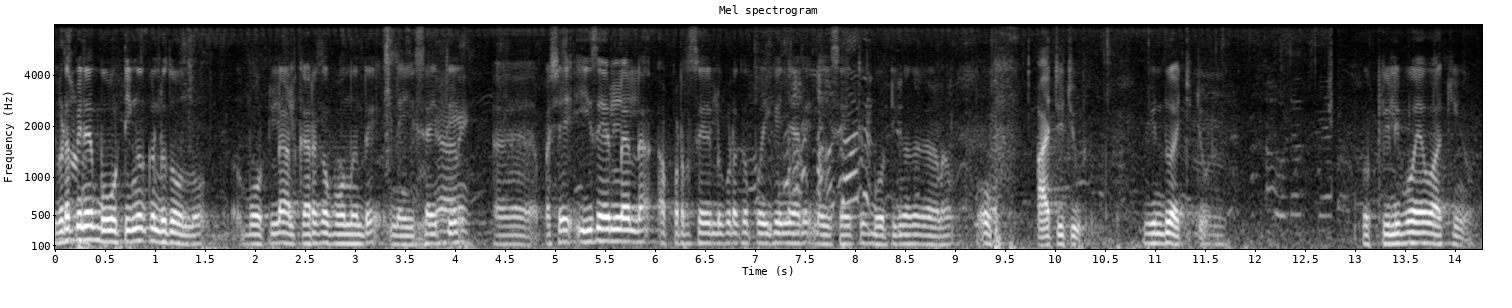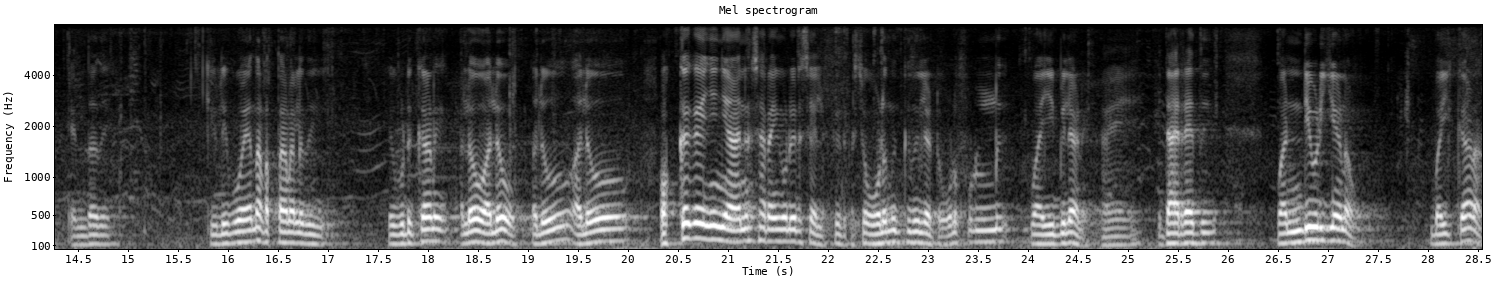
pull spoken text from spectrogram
ഇവിടെ പിന്നെ ബോട്ടിംഗ് ഒക്കെ ഉണ്ട് തോന്നുന്നു. ബോട്ടിലെ ആൾക്കാരൊക്കെ പോകുന്നുണ്ട്. നൈസായിട്ട് പക്ഷേ ഈ സൈഡിലല്ല അപ്പുറത്തെ സൈഡിൽ കൂടെ ഒക്കെ പോയി കഴിഞ്ഞാൽ നൈസായിട്ട് ബോട്ടിംഗ് ഒക്കെ കാണാം. ഓഫ് ആറ്റിറ്റ്യൂഡ് വീണ്ടും ആറ്റിറ്റ്യൂഡ് ഓ കിളി പോയ വാക്കിങ്ങോ? എന്തത്? കിളി പോയ നടത്താണല്ലോ ഇത്. എവിടേക്കാണ്? Hello hello hello hello. ഒക്കെ കഴിഞ്ഞ് ഞാനും സാറേയും കൂടി ഒരു സെൽഫി എടുത്തു. പക്ഷെ ഓൾ നിൽക്കുന്നില്ല കേട്ടോ. ഓൾ ഫുള്ള് വൈബിലാണ് ഏ ഇതാരത് വണ്ടി ഓടിക്കണോ? ബൈക്കാണോ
